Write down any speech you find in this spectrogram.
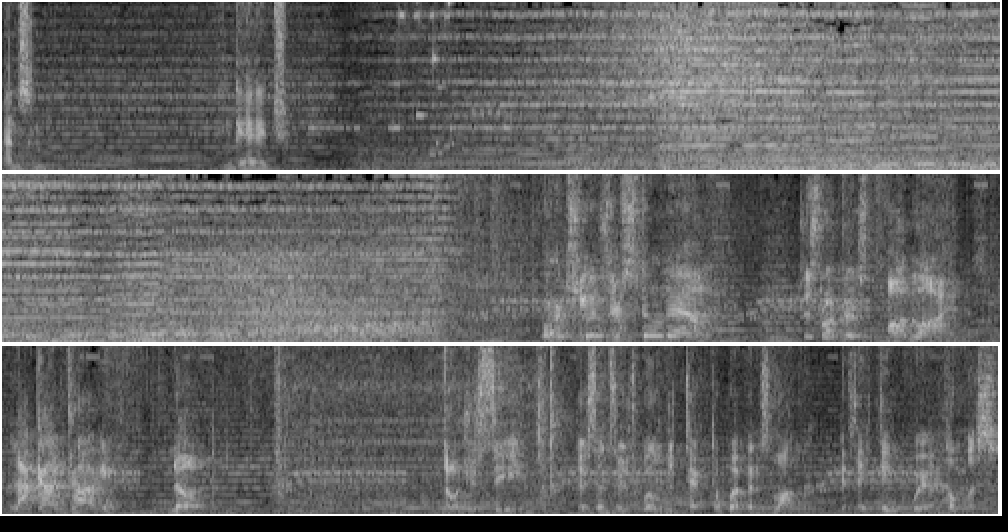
Ensign, engage. Port shields are still down. Disruptors online. Lock on target. No. Don't you see? Their sensors will detect the weapons lock. If they think we're helpless,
